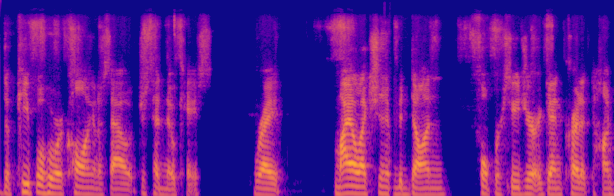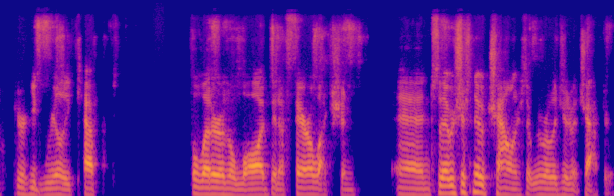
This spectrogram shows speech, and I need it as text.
the people who were calling us out just had no case, right? My election had been done full procedure. Again, credit to Hunter. He'd really kept the letter of the law. It had been a fair election, and so there was just no challenge that we were a legitimate chapter.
